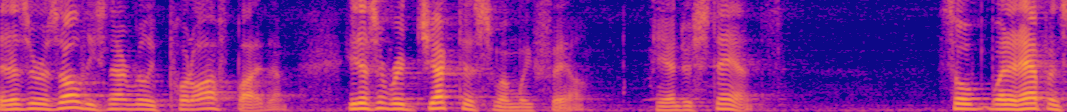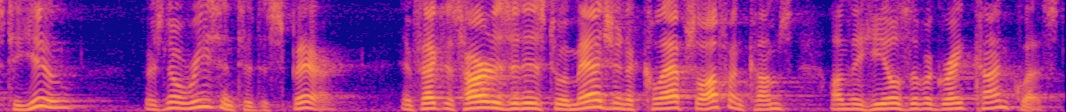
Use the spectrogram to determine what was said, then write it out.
And as a result, He's not really put off by them. He doesn't reject us when we fail, He understands. So when it happens to you, there's no reason to despair. In fact, as hard as it is to imagine, a collapse often comes on the heels of a great conquest.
